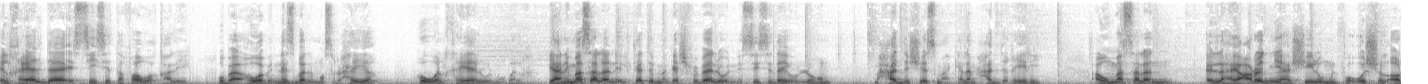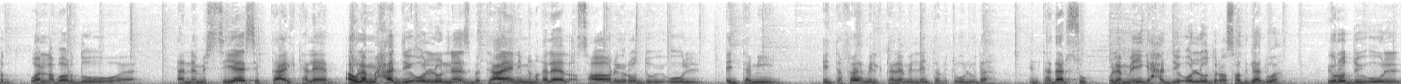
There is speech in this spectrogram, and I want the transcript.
الخيال ده السيسي تفوق عليه. وبقى هو بالنسبة للمسرحية هو الخيال والمبالغة. يعني مثلا الكاتب ما جاش في باله إن السيسي ده يقول لهم محدش يسمع كلام حد غيري أو مثلا اللي هيعارضني هشيله من فوق وش الأرض ولا برضو آه، أنا مش سياسي بتاع الكلام. أو لما حد يقول له الناس بتعاني من غلاء الأسعار يرد ويقول أنت مين؟ أنت فاهم الكلام اللي أنت بتقوله ده؟ أنت دارسه ولما يجي حد يقول له دراسات جدوى يرد ويقول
